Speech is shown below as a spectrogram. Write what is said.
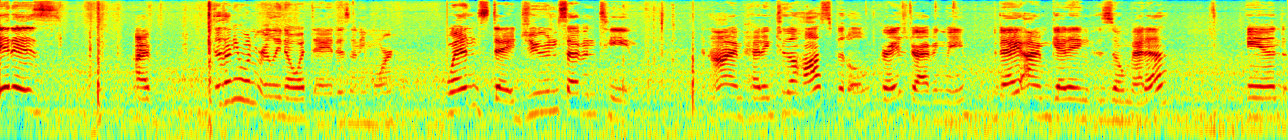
It is. I. Does anyone really know what day it is anymore? Wednesday, June 17th. And I'm heading to the hospital. Gray's driving me. Today I'm getting Zometa and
